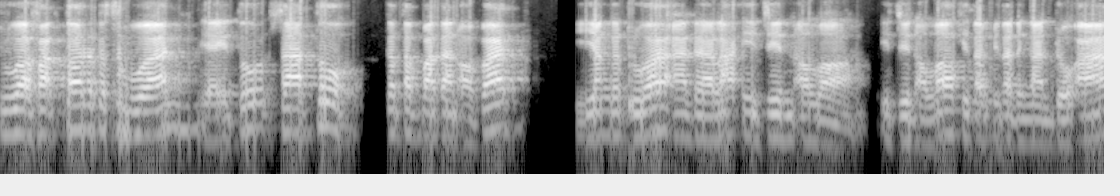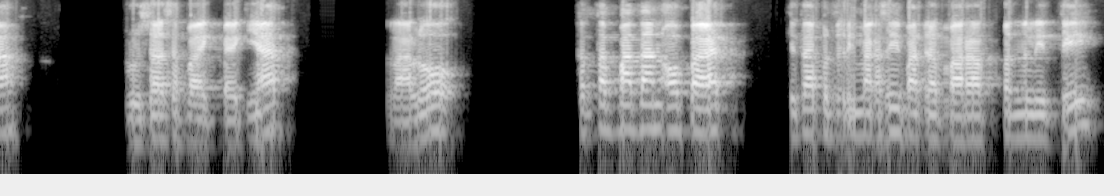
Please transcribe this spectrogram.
dua faktor kesembuhan yaitu satu ketepatan obat, yang kedua adalah izin Allah. Izin Allah kita minta dengan doa, berusaha sebaik-baiknya. Lalu ketepatan obat, kita berterima kasih pada para peneliti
